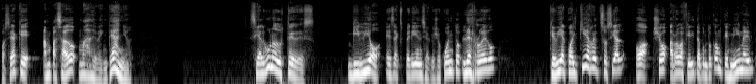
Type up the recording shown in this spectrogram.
O sea que han pasado más de 20 años. Si alguno de ustedes vivió esa experiencia que yo cuento, les ruego que vía cualquier red social o a yo que es mi email,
